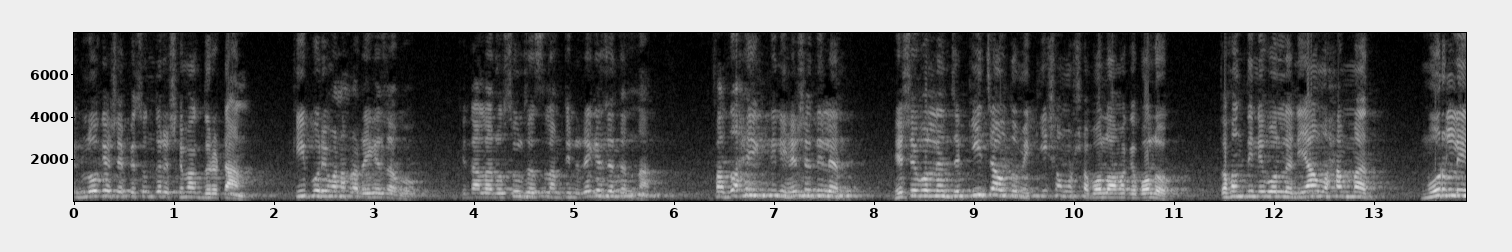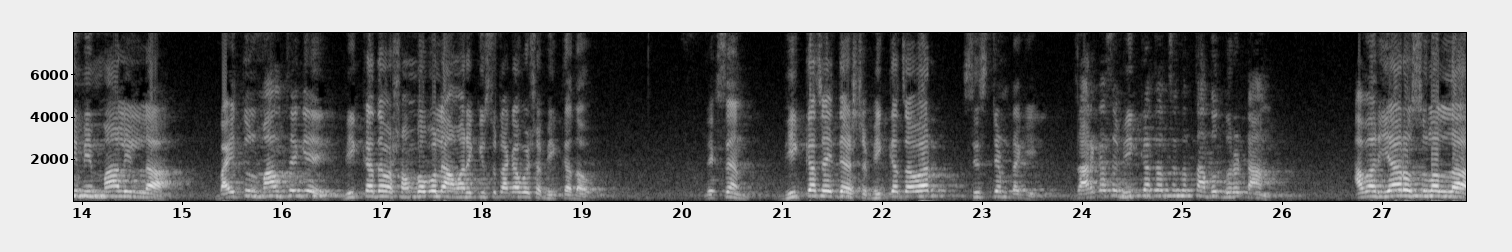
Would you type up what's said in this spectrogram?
এক লোক এসে পেছন ধরে সেমাক ধরে টান, কি পরিমাণ আমরা রেগে যাব? কিন্তু আল্লাহ রসুল সাল্লাম তিনি রেগে যেতেন না। ফাদাহিক তিনি হেসে দিলেন, হেসে বললেন যে, কি চাও তুমি? কি সমস্যা? বলো আমাকে, বলো। তখন তিনি বললেন, ইয়া মুহাম্মদ, মুরলি মিম মালিল্লাহ, বাইতুল মাল থেকে ভিক্ষা দেওয়া সম্ভব হলে আমার কিছু টাকা পয়সা ভিক্ষা দাও। দেখছেন? ভিক্ষা চাইতে আসছে। ভিক্ষা চাওয়ার সিস্টেমটা কি? যার কাছে ভিক্ষা চাচ্ছে তার চাদর ধরে টান। আবার ইয়া রসুলাল্লাহ,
